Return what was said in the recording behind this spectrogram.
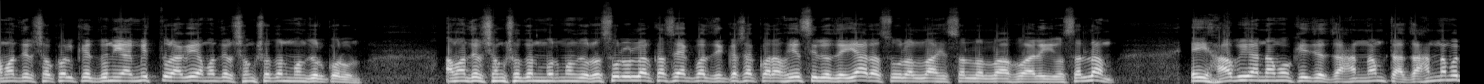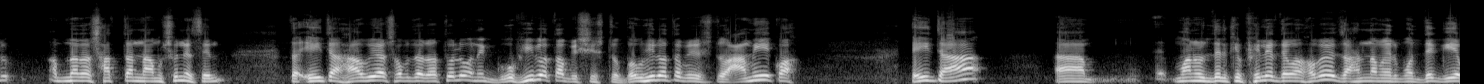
আমাদের সকলকে দুনিয়ায় মৃত্যুর আগে আমাদের সংশোধন মঞ্জুর করুন। আমাদের সংশোধন মঞ্জুর রসুল্লাহর কাছে একবার জিজ্ঞাসা করা হয়েছিল যে, ইয়া রসুল আল্লাহ সাল্লাহ আলী ওসাল্লাম এই হাবিয়া নামক এই যে জাহান্নামটা, জাহান্নামের আপনারা সাতটা নাম শুনেছেন তা এইটা হাবিয়া শব্দের অর্থ হলো অনেক গভীরতা বিশিষ্ট গভীরতা বিশিষ্ট। আমি কহ এইটা মানুষদেরকে ফেলে দেওয়া হবে, জাহান্নামের মধ্যে গিয়ে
